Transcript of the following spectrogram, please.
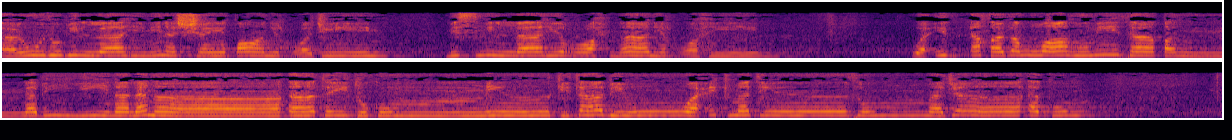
أعوذ بالله من الشيطان الرجيم. بسم الله الرحمن الرحيم. وإذ أخذ الله ميثاق النبيين لما آتيتكم من كتاب وحكمة ثم جاءكم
